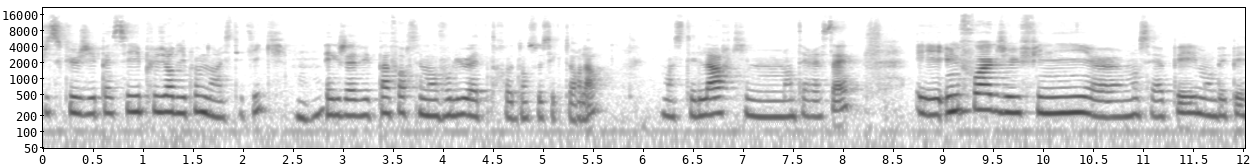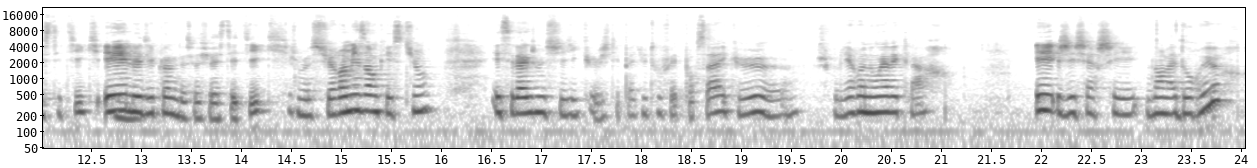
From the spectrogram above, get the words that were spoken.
puisque j'ai passé plusieurs diplômes dans l'esthétique Mhm. et que j'avais pas forcément voulu être dans ce secteur-là. Moi, c'était l'art qui m'intéressait. Et une fois que j'ai eu fini euh, mon CAP, mon BP esthétique et Mhm. le diplôme de socio-esthétique, je me suis remise en question. Et c'est là que je me suis dit que j'étais pas du tout faite pour ça et que euh, je voulais renouer avec l'art. Et j'ai cherché dans la dorure,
